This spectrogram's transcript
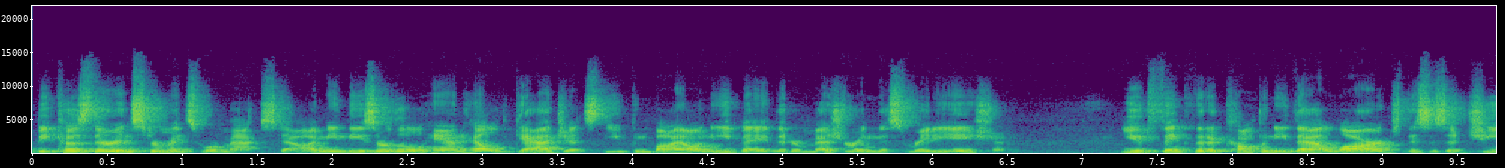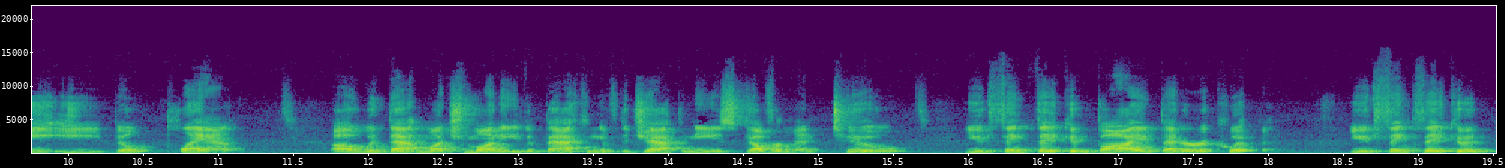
because their instruments were maxed out. I mean, these are little handheld gadgets that you can buy on eBay that are measuring this radiation. You'd think that a company that large, this is a GE-built plant, uh, with that much money, the backing of the Japanese government too, You'd think they could buy better equipment. You'd think they could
